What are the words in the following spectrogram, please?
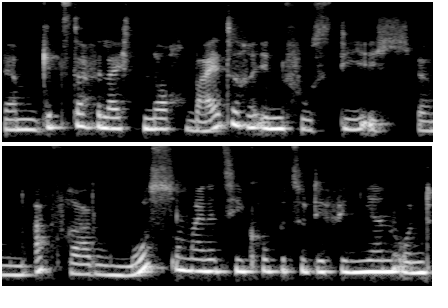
Ähm, Gibt es da vielleicht noch weitere Infos, die ich ähm, abfragen muss, um meine Zielgruppe zu definieren? Und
